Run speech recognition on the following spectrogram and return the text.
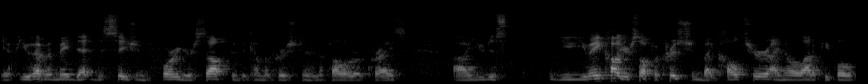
if you haven't made that decision for yourself to become a Christian and a follower of Christ, uh, you just you, you may call yourself a Christian by culture. I know a lot of people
